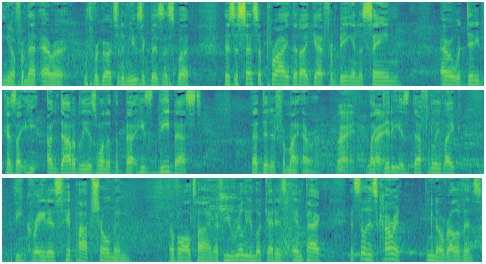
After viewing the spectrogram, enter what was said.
you know, from that era with regard to the music business. But there's a sense of pride that I get from being in the same era with Diddy because like he undoubtedly is one of the best. He's the best that did it from my era. Right. Like right. Diddy is definitely like the greatest hip hop showman of all time. If you really look at his impact and still his current, you know, relevance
